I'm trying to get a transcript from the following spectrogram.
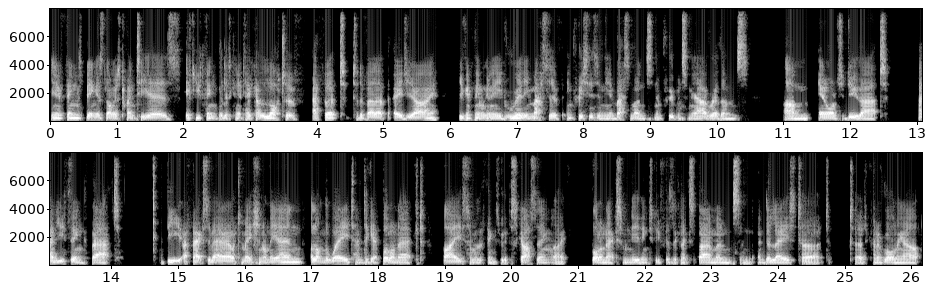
you know things being as long as 20 years if you think that it's going to take a lot of effort to develop agi you can think we're going to need really massive increases in the investments and improvements in the algorithms um, in order to do that and you think that the effects of AI automation on the end along the way tend to get bottlenecked by some of the things we were discussing like bottlenecks from needing to do physical experiments and, and delays to, to, to kind of rolling out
